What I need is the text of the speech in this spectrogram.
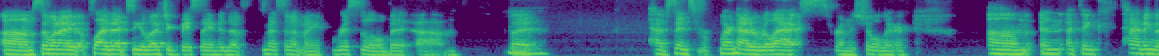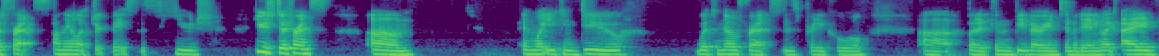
Um, so when I applied that to the electric bass, I ended up messing up my wrist a little bit. Um, but mm. have since learned how to relax from the shoulder. Um, and I think having the frets on the electric bass is huge, huge difference. Um, and what you can do with no frets is pretty cool uh, but it can be very intimidating. Like I,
